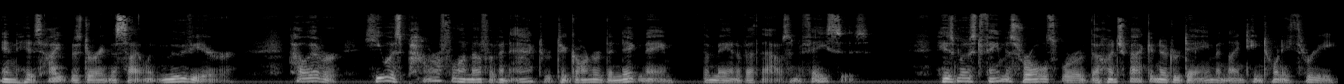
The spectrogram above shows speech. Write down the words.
and his height was during the silent movie era. However, he was powerful enough of an actor to garner the nickname the Man of a Thousand Faces. His most famous roles were The Hunchback of Notre Dame in 1923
